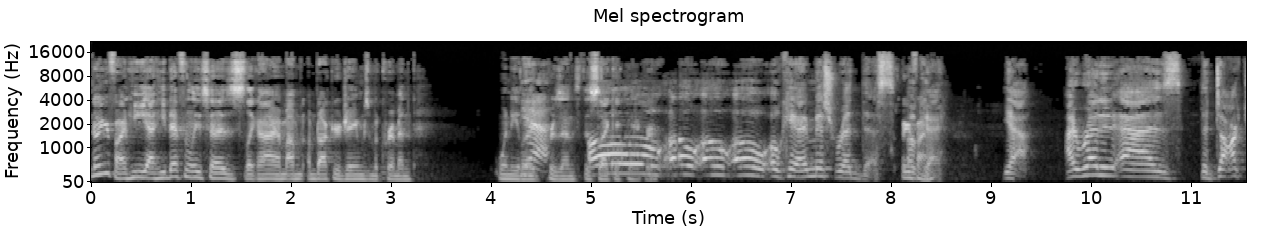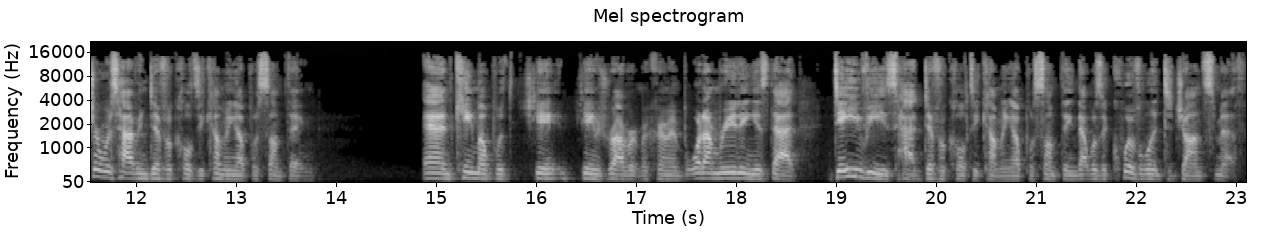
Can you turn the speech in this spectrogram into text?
No, you're fine. He yeah, he definitely says like I'm I'm, I'm Dr. James McCrimmon when he like Yeah. presents the psychic oh, paper. oh, oh, oh, okay. I misread this. You're okay. fine. Yeah. I read it as the doctor was having difficulty coming up with something and came up with James Robert McCrimmon. But what I'm reading is that Davies had difficulty coming up with something that was equivalent to John Smith.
